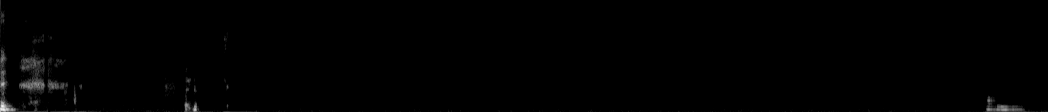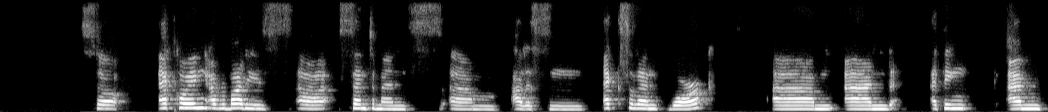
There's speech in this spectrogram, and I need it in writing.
So echoing everybody's uh, sentiments, um, Alison, excellent work. Um, and I think I'm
